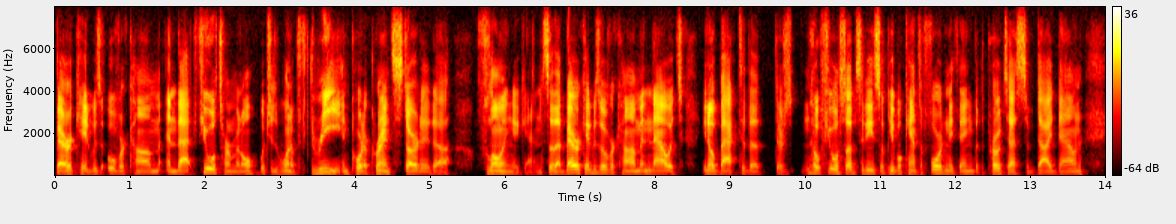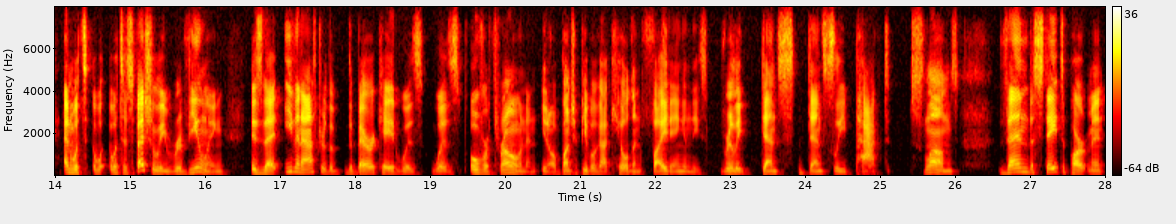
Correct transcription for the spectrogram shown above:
barricade was overcome, and that fuel terminal, which is one of three in Port-au-Prince, started uh, flowing again. So that barricade was overcome, and now it's you know back to the there's no fuel subsidies, so people can't afford anything. But the protests have died down, and what's what's especially revealing is that even after the the barricade was was overthrown, and you know a bunch of people got killed in fighting in these really dense densely packed slums, then the State Department.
